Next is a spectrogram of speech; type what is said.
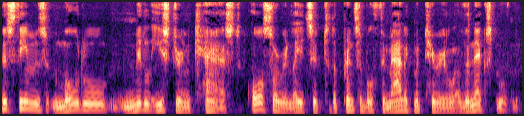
This theme's modal Middle Eastern cast also relates it to the principal thematic material of the next movement.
